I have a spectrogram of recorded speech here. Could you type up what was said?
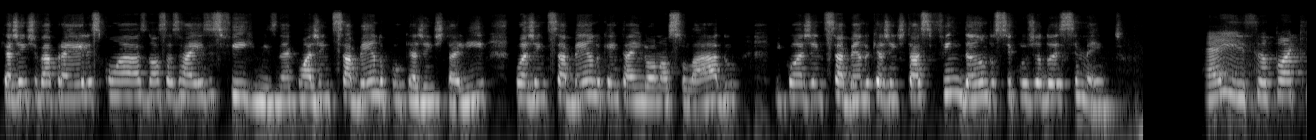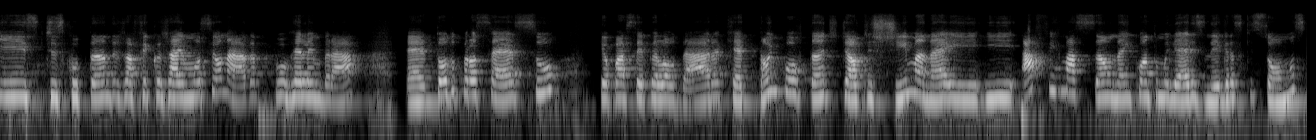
que a gente vá para eles com as nossas raízes firmes, né? com a gente sabendo por que a gente está ali, com a gente sabendo quem está indo ao nosso lado e com a gente sabendo que a gente está findando o ciclo de adoecimento. É isso, eu estou aqui te escutando e já fico já emocionada por relembrar é, todo o processo que eu passei pela Udara, que é tão importante de autoestima, né, e, e afirmação, né, enquanto mulheres negras que somos.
